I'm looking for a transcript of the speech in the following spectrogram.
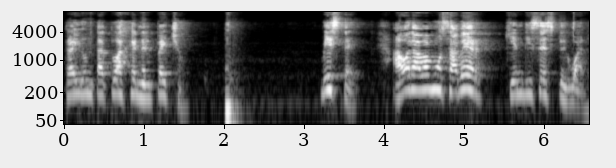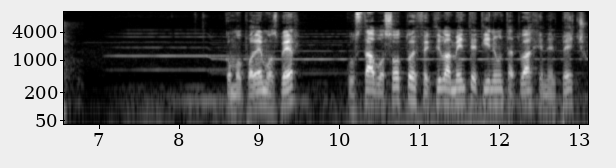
trae un tatuaje en el pecho. ¿Viste? Ahora vamos a ver quién dice esto igual. Como podemos ver, Gustavo Soto efectivamente tiene un tatuaje en el pecho.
